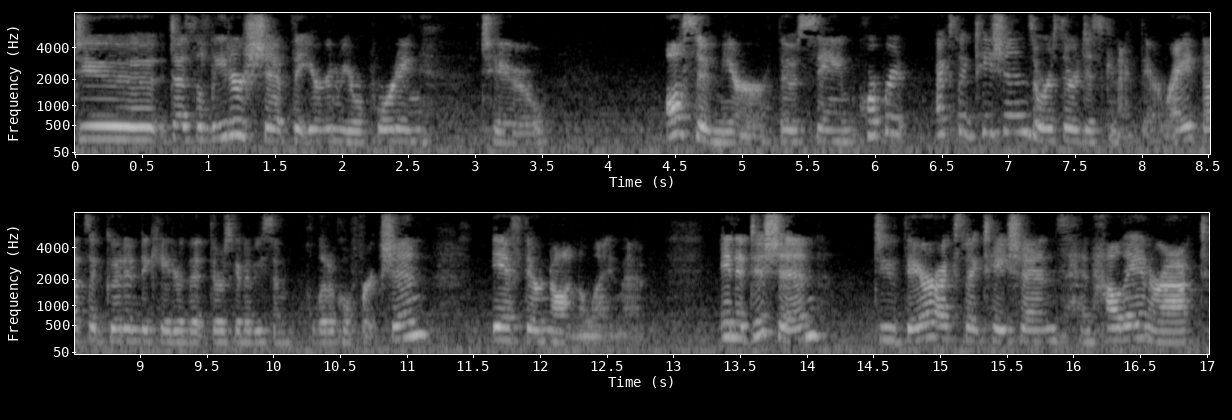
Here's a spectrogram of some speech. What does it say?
Do does the leadership that you're going to be reporting to also mirror those same corporate expectations or is there a disconnect there, right? That's a good indicator that there's going to be some political friction if they're not in alignment. In addition, do their expectations and how they interact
